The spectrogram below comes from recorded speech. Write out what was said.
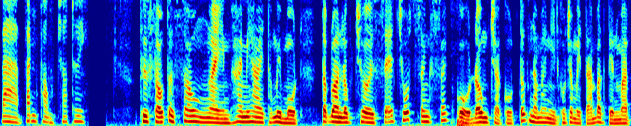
và văn phòng cho thuê. Thứ sáu tuần sau, ngày 22 tháng 11, Tập đoàn Lộc Trời sẽ chốt danh sách cổ đông trả cổ tức năm 2018 bằng tiền mặt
